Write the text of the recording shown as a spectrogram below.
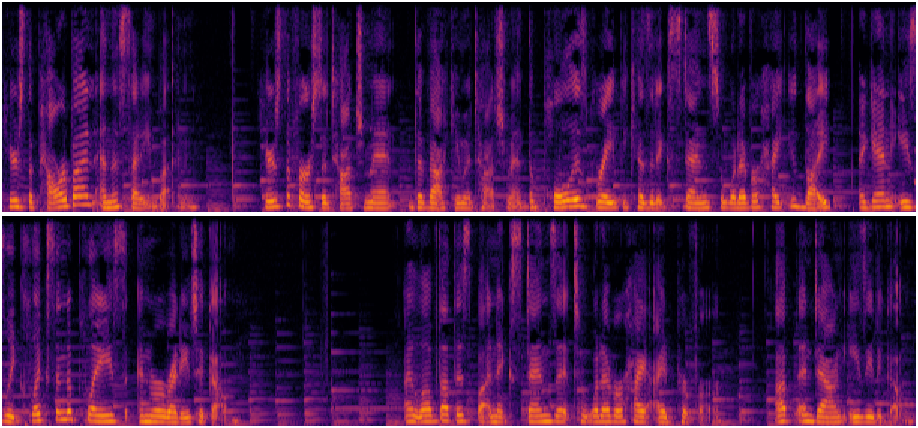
Here's the power button and the setting button. Here's the first attachment, the vacuum attachment. The pole is great because it extends to whatever height you'd like. Again, easily clicks into place and we're ready to go. I love that this button extends it to whatever height I'd prefer. Up and down, easy to go.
